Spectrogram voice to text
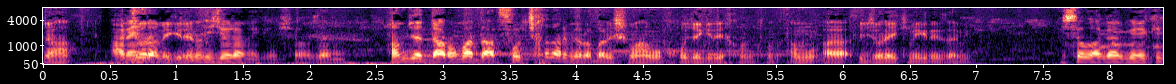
иҷора мегиред иҷора мегирем замин. ҳамҷа даромад дар сол чӣ қадар меора барои шумо ҳамон хоҷагӣ деҳқонитон ҳамон а, иҷорае ки мегиред замин? Мисол агар гӯем ки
